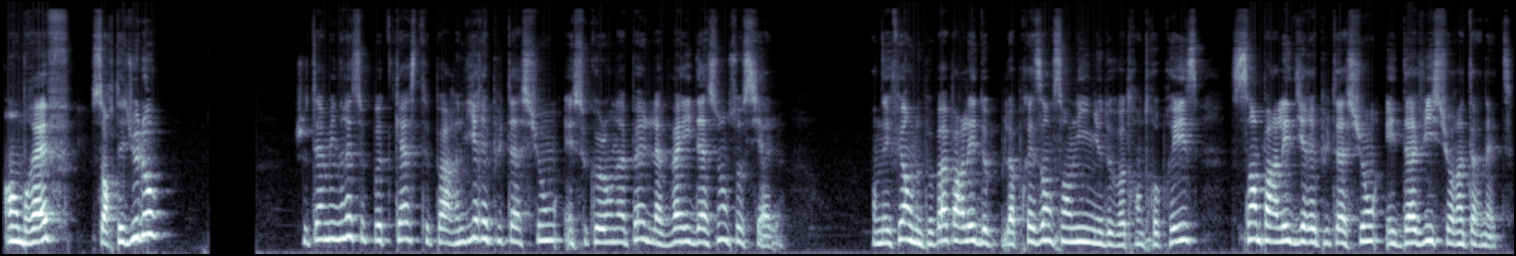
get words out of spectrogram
En bref, sortez du lot. Je terminerai ce podcast par l'irréputation et ce que l'on appelle la validation sociale. En effet, on ne peut pas parler de la présence en ligne de votre entreprise sans parler d'irréputation et d'avis sur Internet.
